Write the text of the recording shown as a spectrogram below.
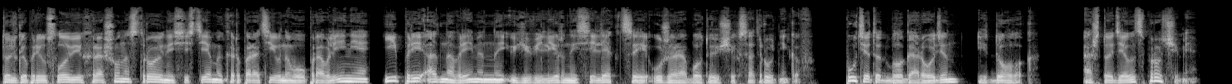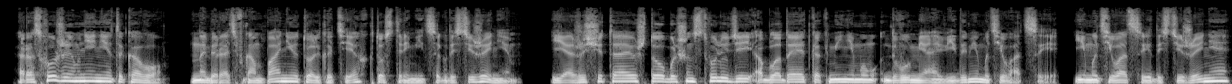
только при условии хорошо настроенной системы корпоративного управления и при одновременной ювелирной селекции уже работающих сотрудников. Путь этот благороден и долг. А что делать с прочими? Расхожее мнение таково: набирать в компанию только тех, кто стремится к достижениям. Я же считаю, что большинство людей обладает как минимум двумя видами мотивации: и мотивацией достижения,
